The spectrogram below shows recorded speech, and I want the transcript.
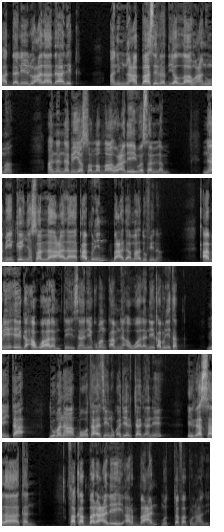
الدليل على ذلك عن ابن عباس رضي الله عنهما أن النبي صلى الله عليه وسلم نبي كن صلى على قبر بعد ما دفن. قبري إيقا أولا متيساني كمان قمنا أولاني قبريتك ميتا دوبنا بوتا سينو قجيل تجاني إرى صلاة. فكبر عليه أربعا متفق عليه.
